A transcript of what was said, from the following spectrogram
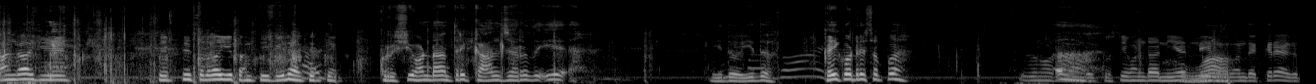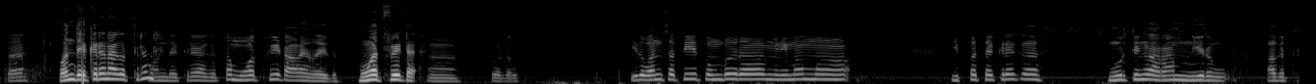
ಹಂಗಾಗಿ ಸೇಫ್ಟಿ ಸಲುವಾಗಿ ತಂತಿ ಬೇಲಿ ಹಾಕಿರ್ತೀವಿ. ಕೃಷಿ ಹೊಂಡ ಅಂತ್ರಿ ಕಾಲು ಜರದು ಇದು ಇದು. ಕೈ ಕೊಡ್ರಿ ಸ್ವಲ್ಪ ಇದು ನೋಡಿ ಕೃಷಿ ಹೊಂಡ ನಿಯರ್ಲಿ ಒಂದು ಎಕರೆ ಆಗುತ್ತಾ? ಒಂದು ಎಕರೆನಾಗುತ್ತೆ ಒಂದು ಎಕರೆ ಆಗುತ್ತಾ? ಮೂವತ್ತು ಫೀಟ್ ಆಳ ಇದೆ ಇದು. ಮೂವತ್ತು ಫೀಟ್ ಹಾಂ ಟೋಟಲ್ ಇದು ಒಂದು ಸತಿ ತುಂಬಿದ್ರೆ ಮಿನಿಮಮ್ ಇಪ್ಪತ್ತು ಎಕರೆಗೆ ಮೂರು ತಿಂಗಳು ಆರಾಮ್ ನೀರು ಆಗುತ್ತೆ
